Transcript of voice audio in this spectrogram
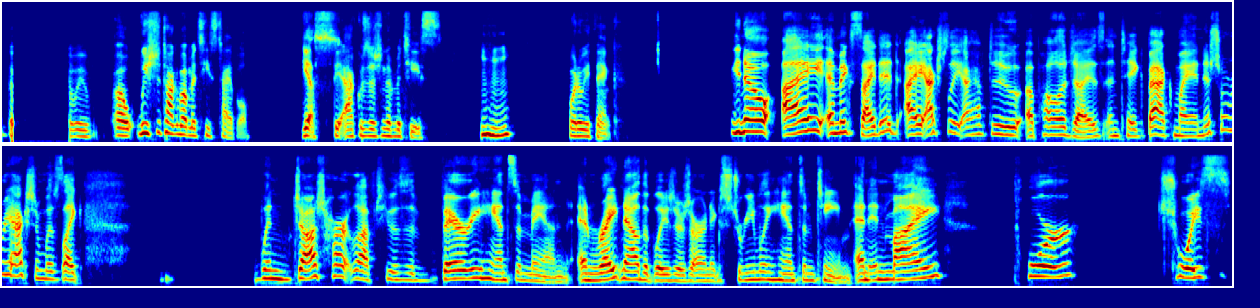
that we. Oh, we should talk about Matisse Thybulle. Yes, the acquisition of Matisse. Mm-hmm. What do we think? You know, I am excited. I actually I have to apologize and take back. My initial reaction was like when Josh Hart left, he was a very handsome man. And right now the Blazers are an extremely handsome team. And in my poor choice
